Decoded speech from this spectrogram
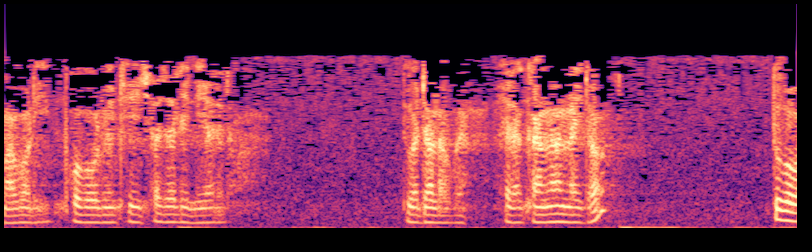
မှာပေါ့လေပေါ်ပေါ်တွင်ထင်ရှားရှားလေးနေရတဲ့တော့သူကတတ်တော့ပဲအဲဒါကံလန်းလိုက်တော့သူ့ဘဝ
